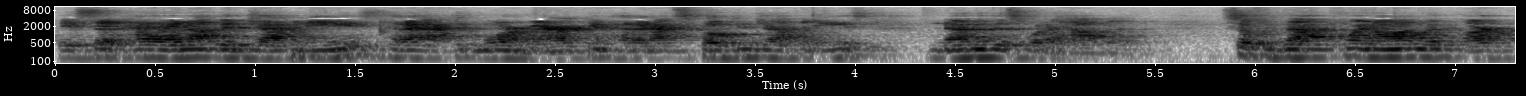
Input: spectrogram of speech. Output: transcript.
They said, had I not been Japanese, had I acted more American, had I not spoken Japanese, none of this would have happened. So from that point on, our,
